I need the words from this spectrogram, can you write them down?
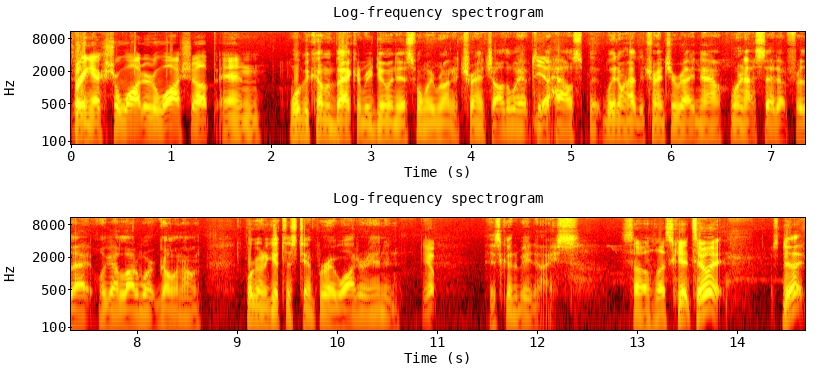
bring extra water to wash up. And We'll be coming back and redoing this when we run a trench all the way up to Yeah. the house, but we don't have the trencher right now. We're not set up for that. We got a lot of work going on. We're going to get this temporary water in and yep. it's going to be nice. So let's get to it. Do it.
